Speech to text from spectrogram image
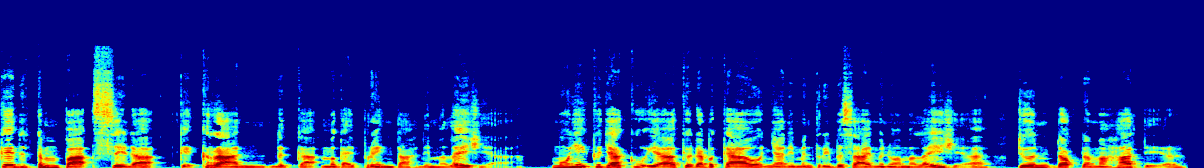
ke di tempat sida ke keran dekat megai perintah di Malaysia. Munyi kejaku ya ke udah bekau nyari Menteri Besar menua Malaysia, Tun Dr. Mahathir,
